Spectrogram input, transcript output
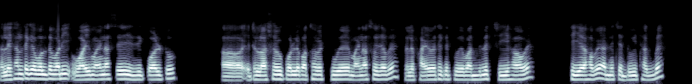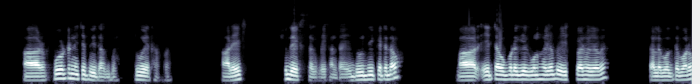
তাহলে এখান থেকে বলতে পারি y minus A is equal to এটা লসাগু করলে কত হবে? টু এ মাইনাস হয়ে যাবে। তাহলে ফাইভ এ থেকে টু এ বাদ দিলে থ্রি হবে। থ্রি এ হবে আর নিচে দুই থাকবে। আর পুরোটা নিচে দুই থাকবে। টু এ থাকবে। আর এক্স শুধু এক্স থাকবে এখানটায়। দুই দিয়ে কেটে দাও। আর এটা উপরে গিয়ে গুণ হয়ে যাবে স্কোয়ার হয়ে যাবে। তাহলে বলতে পারো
